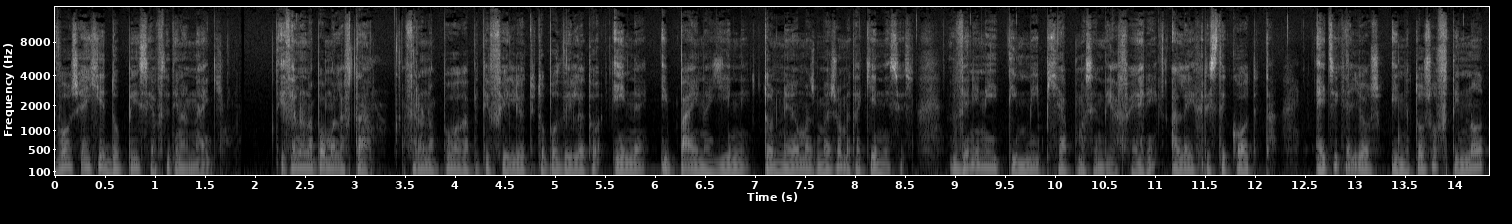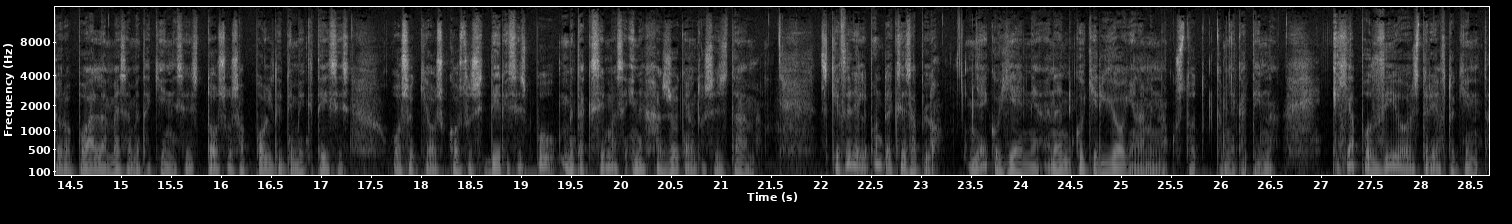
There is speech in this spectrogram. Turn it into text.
ακριβώς έχει εντοπίσει αυτή την ανάγκη. Τι θέλω να πω με όλα αυτά; Θέλω να πω αγαπητοί φίλοι ότι το ποδήλατο είναι ή πάει να γίνει το νέο μας μέσο μετακίνησης. Δεν είναι η τιμή πια που μας ενδιαφέρει, αλλά η χρηστικότητα. Έτσι κι αλλιώς είναι τόσο φτηνότερο από άλλα μέσα μετακίνησης, τόσο ω απόλυτη τιμή κτήση, όσο και ως κόστος συντήρησης, που μεταξύ μας είναι χαζό και να το συζητάμε. Σκεφτείτε λοιπόν το εξής απλό. Μια οικογένεια, ένα νοικοκυριό, για να μην ακουστώ καμιά κατίνα, έχει από δύο έως τρία αυτοκίνητα.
